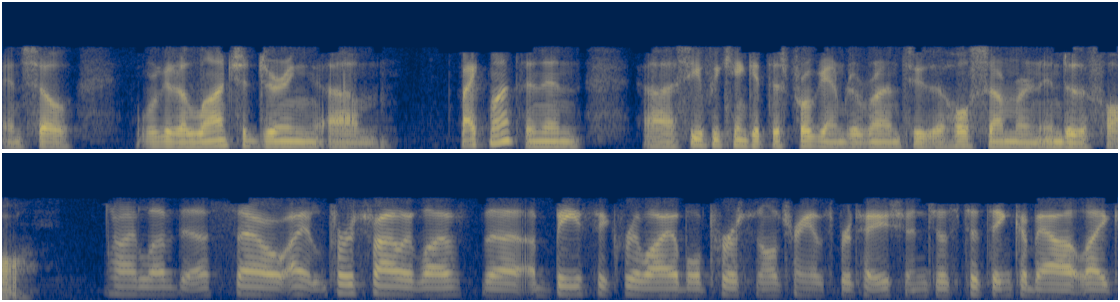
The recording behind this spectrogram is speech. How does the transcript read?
And so we're going to launch it during um, Bike Month, and then uh, see if we can't get this program to run through the whole summer and into the fall. I love this. So, I, first of all, I love the basic, reliable personal transportation. Just to think about, like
